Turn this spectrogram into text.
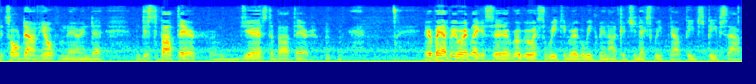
it's all downhill from there, and uh, I'm just about there. I'm just about there. Everybody have a like I said, a real good rest of the week and real good week, man. I'll catch you next week now. Peeps, peeps out.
